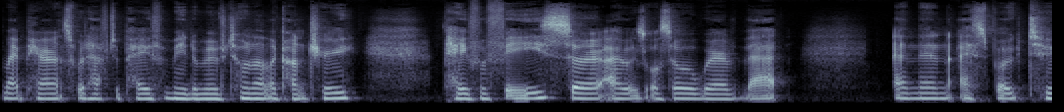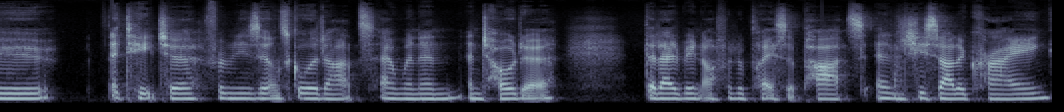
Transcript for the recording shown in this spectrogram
my parents would have to pay for me to move to another country, pay for fees. So I was also aware of that. And then I spoke to a teacher from New Zealand School of Dance. I went in and told her that I'd been offered a place at Parts and she started crying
